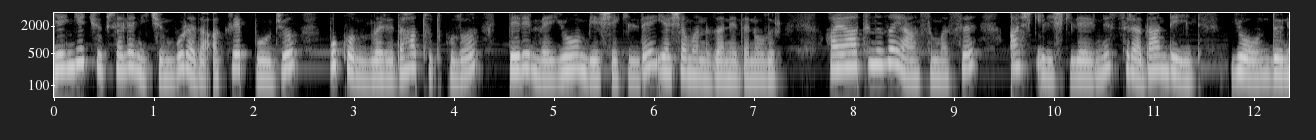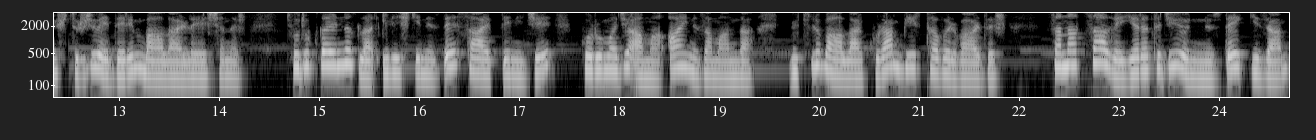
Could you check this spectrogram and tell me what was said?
Yengeç yükselen için burada Akrep Burcu bu konuları daha tutkulu, derin ve yoğun bir şekilde yaşamanıza neden olur. Hayatınıza yansıması aşk ilişkileriniz sıradan değil, yoğun, dönüştürücü ve derin bağlarla yaşanır. Çocuklarınızla ilişkinizde sahiplenici, korumacı ama aynı zamanda güçlü bağlar kuran bir tavır vardır. Sanatsal ve yaratıcı yönünüzde gizem,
